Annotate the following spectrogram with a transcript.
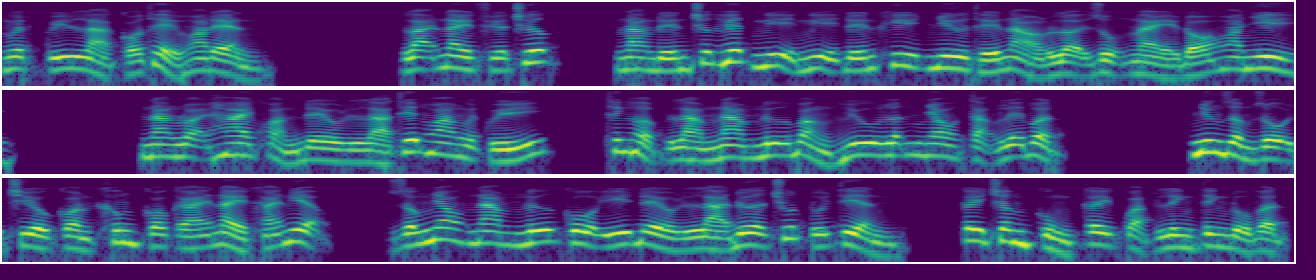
nguyệt quý là có thể hoa đèn. Lại này phía trước, nàng đến trước hết nghị nghị đến khi như thế nào lợi dụng này đó hoa nhi. Nàng loại hai khoản đều là thiết hoa nguyệt quý, thích hợp làm nam nữ bằng hưu lẫn nhau tặng lễ vật. Nhưng rầm rộ chiều còn không có cái này khái niệm, giống nhau nam nữ cố ý đều là đưa chút túi tiền, cây châm cùng cây quạt linh tinh đồ vật.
